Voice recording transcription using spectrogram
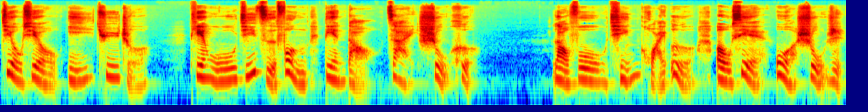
旧袖遗曲折。天无极子凤，颠倒在树鹤。老夫情怀恶，偶谢卧数日。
